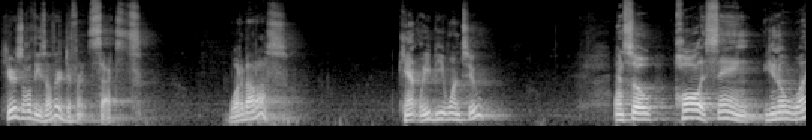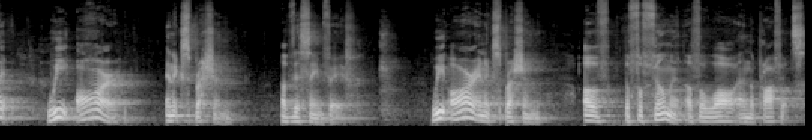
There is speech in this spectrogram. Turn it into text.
here's all these other different sects. What about us? Can't we be one too? And so Paul is saying, you know what? We are an expression of this same faith. We are an expression of the fulfillment of the law and the prophets.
